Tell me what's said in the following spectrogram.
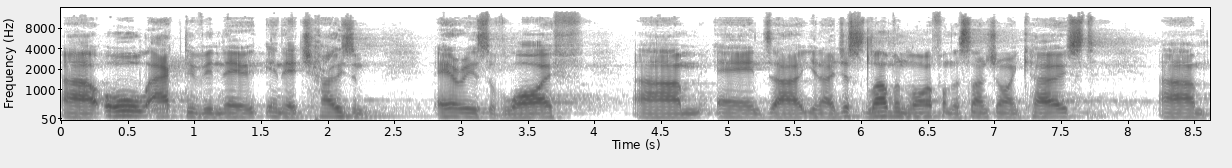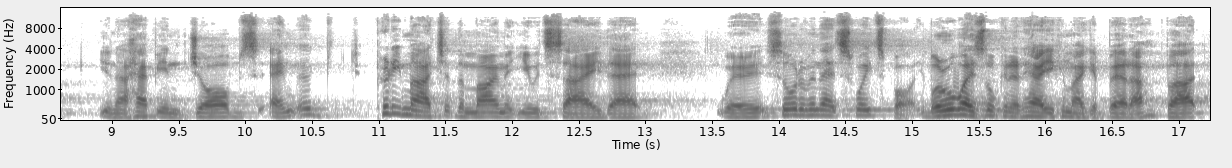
uh, all active in their, in their chosen areas of life, um, and, uh, you know, just loving life on the Sunshine Coast. Um, you know, happy in jobs, and uh, pretty much at the moment you would say that we're sort of in that sweet spot. We're always looking at how you can make it better, but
